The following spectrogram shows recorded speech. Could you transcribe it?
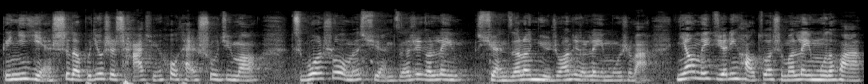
给你演示的不就是查询后台数据吗？只不过说我们选择这个类，选择了女装这个类目是吧？你要没决定好做什么类目的话，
